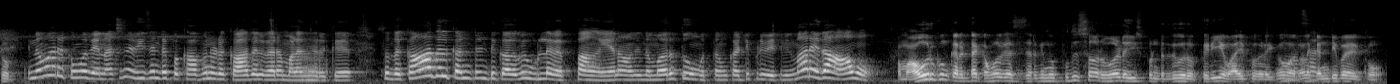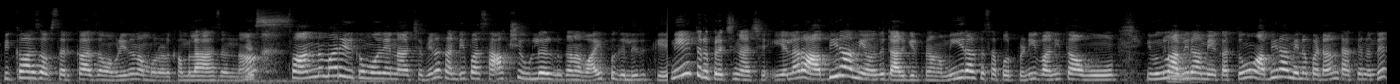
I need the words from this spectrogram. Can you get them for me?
ஸோ இந்த மாதிரி இருக்கும்போது என்னாச்சுன்னா ரீசெண்டாக இப்போ கவனோட காதல் வேற மலர்ந்துருக்கு. ஸோ அந்த காதல் கண்டென்ட்டுக்காகவே உள்ள வைப்பாங்க. ஏன்னா வந்து இந்த மருத்துவ முத்தம் கட்டிப்பிடி வைத்து இந்த மாதிரி ஏதாவது ஆகும். ஆமா அவருக்கும் கரெக்டாக கமல்ஹாசன் சாருக்கு வந்து புதுசா ஒரு வேர்டை யூஸ் பண்றதுக்கு ஒரு பெரிய வாய்ப்பு கிடைக்கும். அதனால கண்டிப்பா இருக்கும். பிகாஸ் ஆஃப் சர்க்காசம் அப்படின்னு நம்மளோட கமலஹாசன் தான். ஸோ அந்த மாதிரி இருக்கும்போது என்ன ஆச்சு அப்படின்னா கண்டிப்பா சாட்சி உள்ள இருக்கிறதுக்கான வாய்ப்புகள் இருக்கு. நேத்து ஒரு பிரச்சனை ஆச்சு. எல்லாரும் அபிராமியை வந்து டார்கெட் பண்ணாங்க. மீராக்கு சப்போர்ட் பண்ணி வனிதாவும் இவங்களும் அபிராமியை கத்தவும் அபிராமி என்ன பண்ணாங்க டக்குன்னு வந்து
